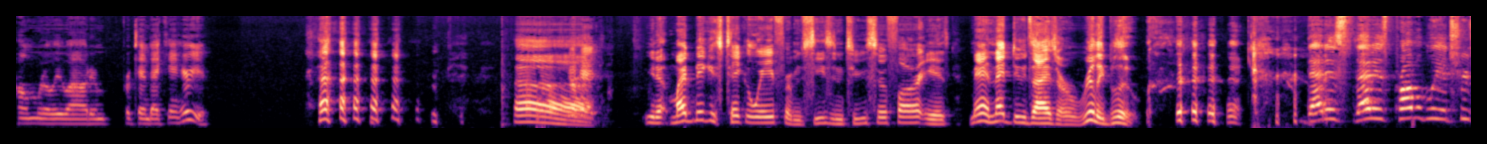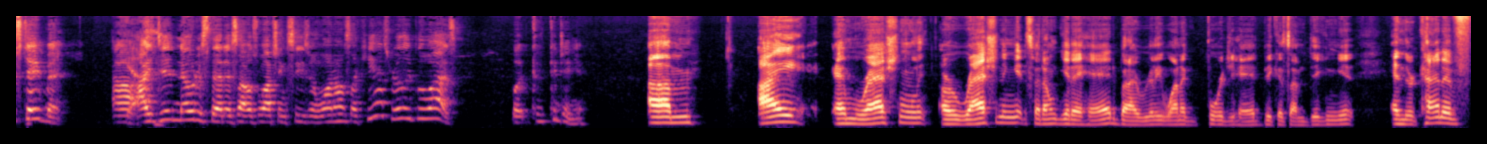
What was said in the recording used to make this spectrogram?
hum really loud and pretend I can't hear you. Go Uh, ahead. you know, my biggest takeaway from season two so far is, man, that dude's eyes are really blue. That is that is probably a true statement. Uh, I did notice that as I was watching season one. I was like, he has really blue eyes. But c- continue. Um, I am rationally or rationing it so I don't get ahead, but I really want to forge ahead because I'm digging it. And they're kind of,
